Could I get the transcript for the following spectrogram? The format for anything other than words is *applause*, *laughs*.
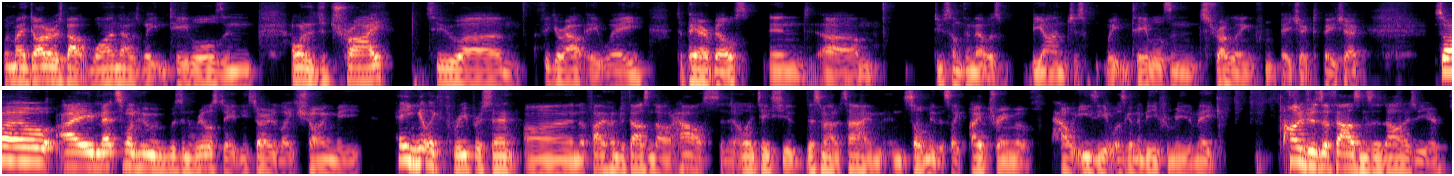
when my daughter was about one, I was waiting tables, and I wanted to try to um, figure out a way to pay our bills and um, do something that was beyond just waiting tables and struggling from paycheck to paycheck. So I met someone who was in real estate and he started like showing me, hey, you can get like 3% on a $500,000 house and it only takes you this amount of time and sold me this like pipe dream of how easy it was going to be for me to make hundreds of thousands of dollars a year.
